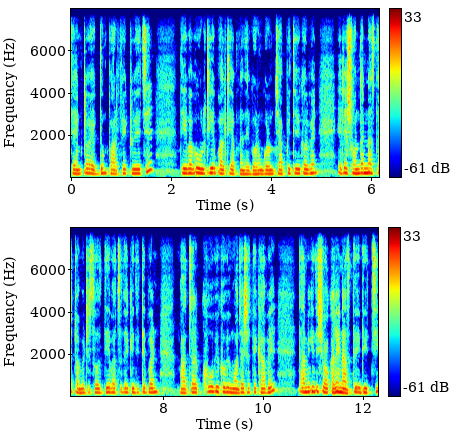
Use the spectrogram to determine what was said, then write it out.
সেন্টটাও একদম পারফেক্ট হয়েছে। তো এইভাবে উল্টিয়ে পাল্টিয়ে আপনাদের গরম গরম চাপড়ি তৈরি করবেন। এটা সন্ধ্যার নাস্তা টমেটো সস দিয়ে বাচ্চাদেরকে দিতে পারেন। বাচ্চারা খুবই খুবই মজার সাথে খাবে। তা আমি কিন্তু সকালে নাস্তাই দিচ্ছি।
